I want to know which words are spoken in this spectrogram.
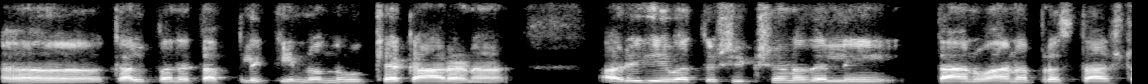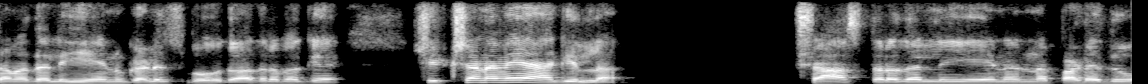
ಆ, ಕಲ್ಪನೆ ತಪ್ಪಲಿಕ್ಕೆ ಇನ್ನೊಂದು ಮುಖ್ಯ ಕಾರಣ ಅವರಿಗೆ ಇವತ್ತು ಶಿಕ್ಷಣದಲ್ಲಿ ತಾನು ವಾನಪ್ರಸ್ಥಾಶ್ರಮದಲ್ಲಿ ಏನು ಗಳಿಸಬಹುದು? ಅದರ ಬಗ್ಗೆ ಶಿಕ್ಷಣವೇ ಆಗಿಲ್ಲ. ಶಾಸ್ತ್ರದಲ್ಲಿ ಏನನ್ನ ಪಡೆದು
